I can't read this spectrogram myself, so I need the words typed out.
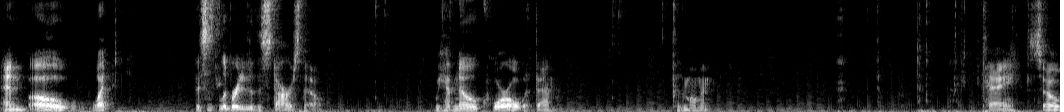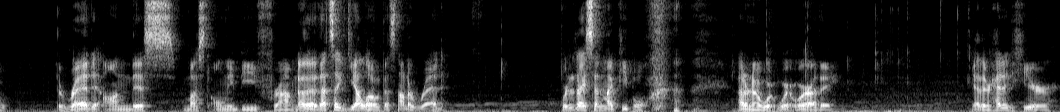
And, oh, what? This is liberated to the stars, though. We have no quarrel with them for the moment. Okay, so the red on this must only be from... No, that's a yellow. That's not a red. Where did I send my people? I don't know. Where, where, where are they? Yeah, they're headed here.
